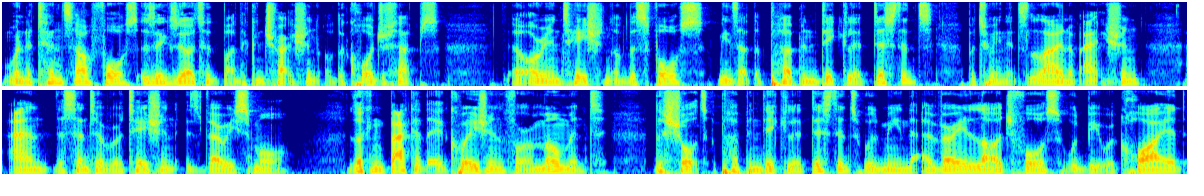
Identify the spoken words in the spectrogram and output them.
When a tensile force is exerted by the contraction of the quadriceps, the orientation of this force means that the perpendicular distance between its line of action and the center of rotation is very small. Looking back at the equation for a moment, the short perpendicular distance would mean that a very large force would be required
